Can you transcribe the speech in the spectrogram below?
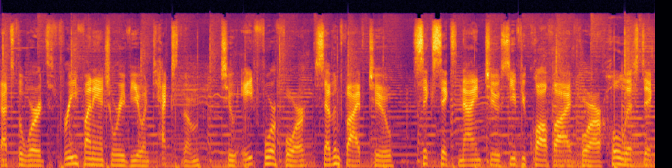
that's the words free financial review and text them to 844 752 6692. See if you qualify for our holistic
